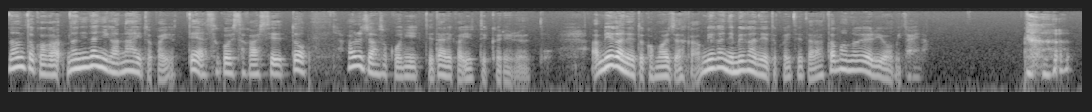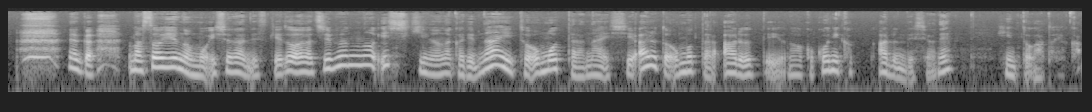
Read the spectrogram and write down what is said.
なんとかが何々がないとか言ってすごい探してるとあるじゃんそこにって誰か言ってくれるって。あ眼鏡とかもあるじゃないですか。眼鏡眼鏡とか言ってたら頭の上るよみたいな。なんかまあそういうのも一緒なんですけど自分の意識の中でないと思ったらないしあると思ったらあるっていうのはここにあるんですよね。ヒントがというか。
